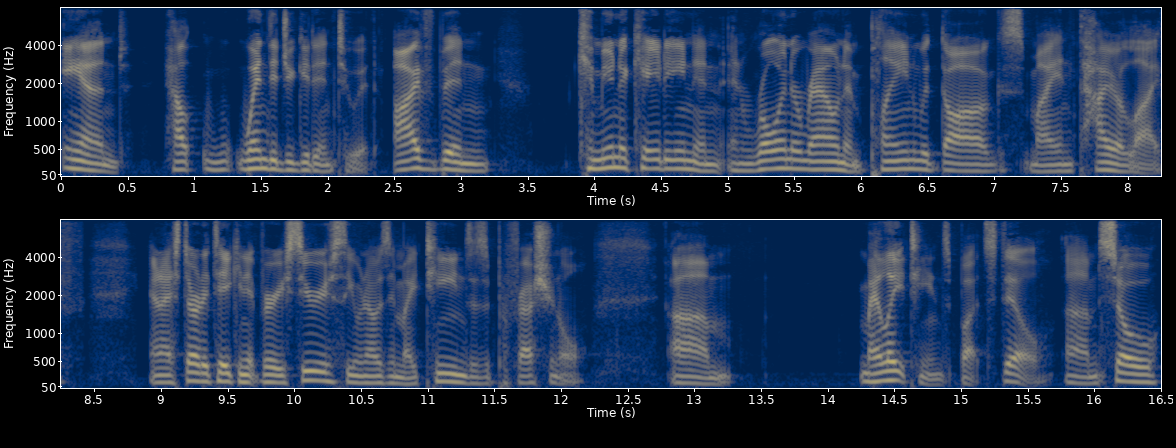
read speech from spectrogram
and how when did you get into it? I've been communicating and, and rolling around and playing with dogs my entire life. And I started taking it very seriously when I was in my teens as a professional, um, my late teens, but still. Um, so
